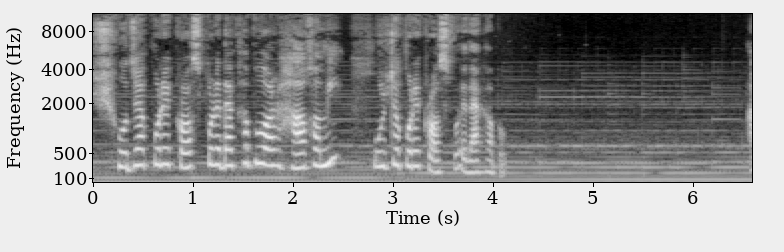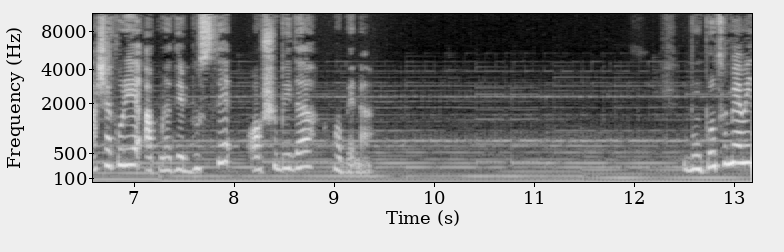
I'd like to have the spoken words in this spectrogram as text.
সোজা করে ক্রস করে দেখাবো আর হাফ আমি উল্টো করে ক্রস করে দেখাবো। আশা করি আপনাদের বুঝতে অসুবিধা হবে না। এবং প্রথমে আমি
